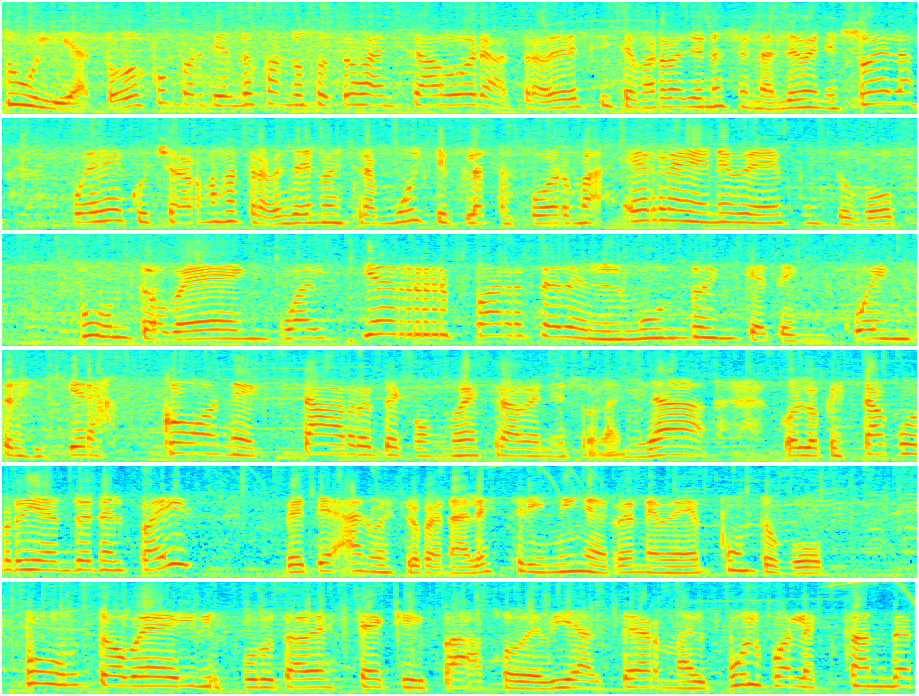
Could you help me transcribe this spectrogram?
Zulia. Todos compartiendo con nosotros a esta hora a través del Sistema Radio Nacional de Venezuela. Puedes escucharnos a través de nuestra multiplataforma rnb.gov.be en cualquier parte del mundo en que te encuentres y quieras conectarte con nuestra venezolanidad, con lo que está ocurriendo en el país vete a nuestro canal streaming rnb.gov.be y disfruta de este equipazo de vía alterna. El pulpo Alexander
